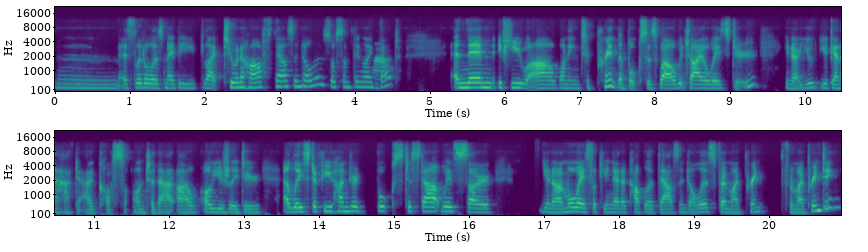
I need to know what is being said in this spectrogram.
mm, as little as maybe like two and a half thousand dollars or something like Wow. that. And then if you are wanting to print the books as well, which I always do, you know, you, you're going to have to add costs onto that. I'll I'll usually do at least a few hundred books to start with. So, you know, I'm always looking at a couple of thousand dollars for my print for my printing,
